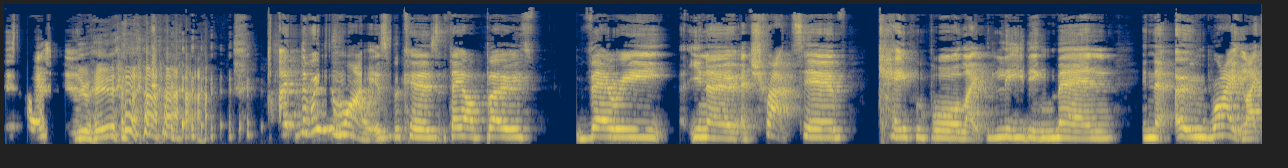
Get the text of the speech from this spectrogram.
this question. You hate it. I, the reason why is because they are both very you know attractive, capable, like leading men in their own right. Like,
